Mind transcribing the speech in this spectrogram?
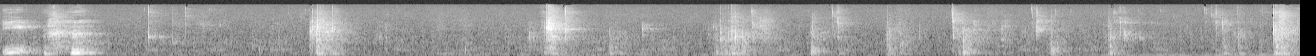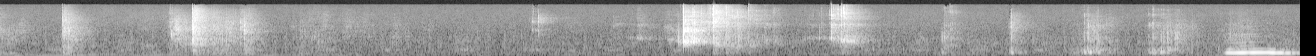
eat. Mm.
